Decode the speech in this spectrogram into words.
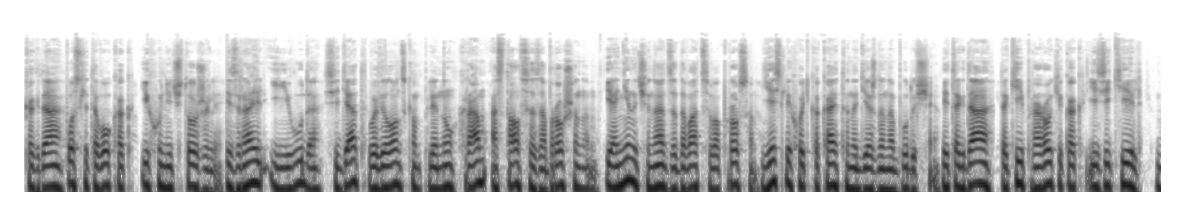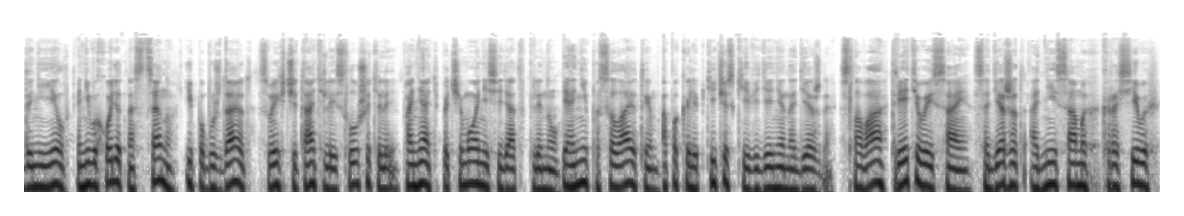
когда после того, как их уничтожили, Израиль и Иуда сидят в Вавилонском плену, храм остался заброшенным, и они начинают задаваться вопросом, есть ли хоть какая-то надежда на будущее. И тогда такие пророки, как Иезекииль, Даниил, они выходят на сцену и побуждают своих читателей и слушателей понять, почему они сидят в плену. И они посылают им апокалиптические видения надежды. Слова третьего Исаи содержат одни из самых красивых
